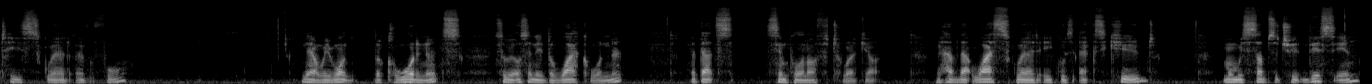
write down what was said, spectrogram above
t squared over 4. Now we want the coordinates, so we also need the y coordinate, but that's simple enough to work out. We have that y squared equals x cubed. When we substitute this in,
